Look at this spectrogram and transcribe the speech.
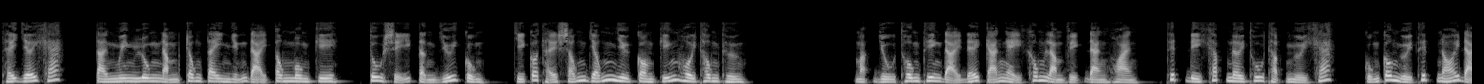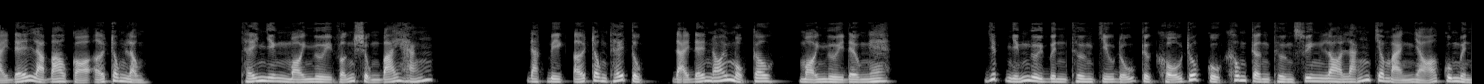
Thế giới khác, tài nguyên luôn nằm trong tay những đại tông môn kia, tu sĩ tầng dưới cùng, chỉ có thể sống giống như con kiến hôi thông thường. Mặc dù thôn thiên đại đế cả ngày không làm việc đàng hoàng, thích đi khắp nơi thu thập người khác, cũng có người thích nói đại đế là bao cọ ở trong lòng. Thế nhưng mọi người vẫn sùng bái hắn. Đặc biệt ở trong thế tục, đại đế nói một câu, mọi người đều nghe. Giúp những người bình thường chịu đủ cực khổ rốt cuộc không cần thường xuyên lo lắng cho mạng nhỏ của mình.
